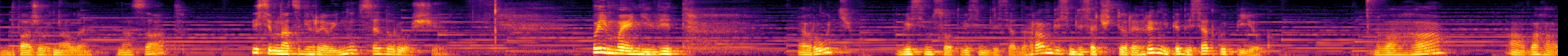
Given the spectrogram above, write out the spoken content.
два журнали назад. 18 гривень, ну все дорожче. Пельмені від Руть 880 грам, 84 гривні 50 копійок. Вага. А, вага,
